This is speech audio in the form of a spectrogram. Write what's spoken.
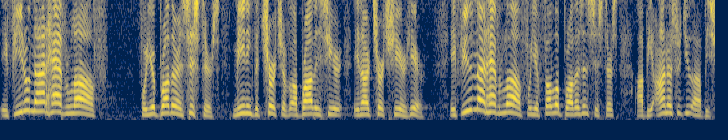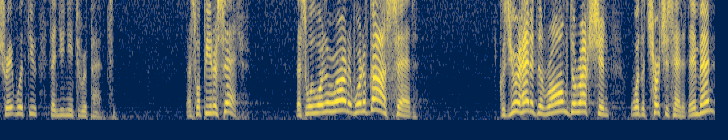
If you do not have love for your brother and sisters, meaning the church of our brothers here in our church here, here. If you do not have love for your fellow brothers and sisters, I'll be honest with you, I'll be straight with you, then you need to repent. That's what Peter said. That's what the word, word of God said. Because you're headed the wrong direction where the church is headed. Amen?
